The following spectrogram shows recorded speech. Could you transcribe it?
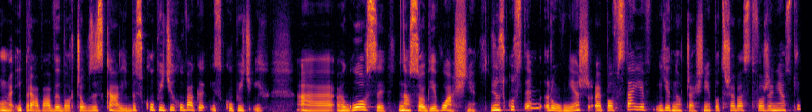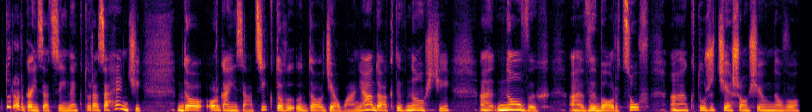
e, i prawa wyborcze uzyskali, by skupić ich uwagę i skupić ich e, głosy na sobie właśnie. W związku z tym również e, powstaje jednocześnie potrzeba stworzenia struktury organizacyjnej, która zachęci do organizacji, do, do działania, do aktywności nowych wyborców, którzy cieszą się nowo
